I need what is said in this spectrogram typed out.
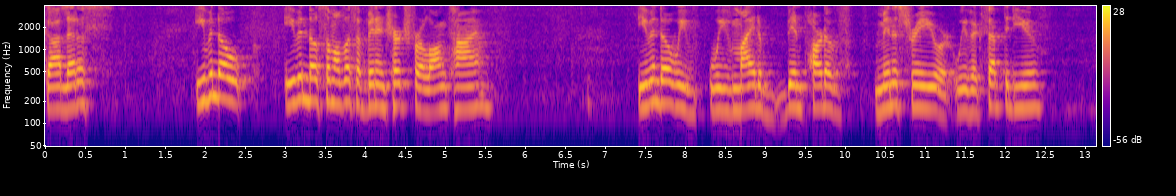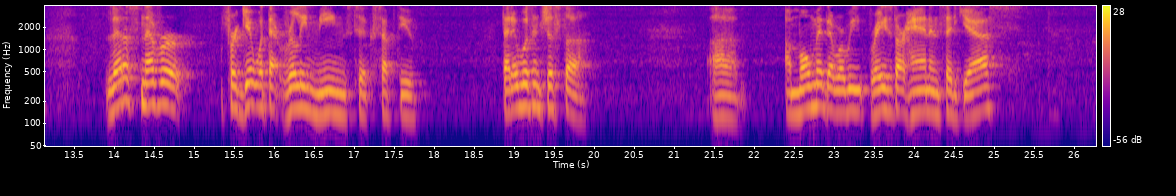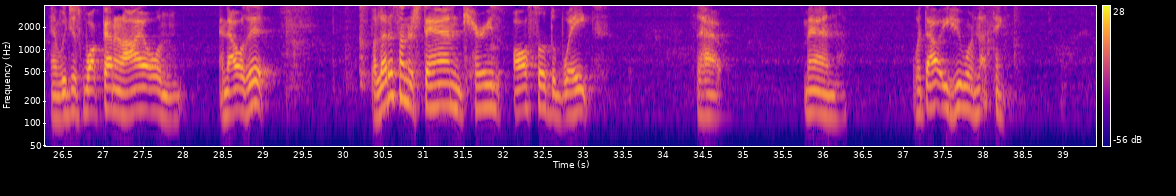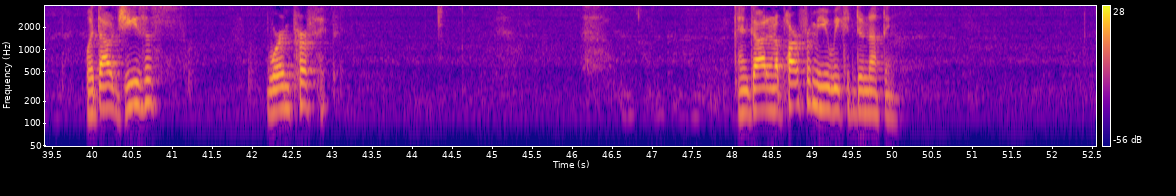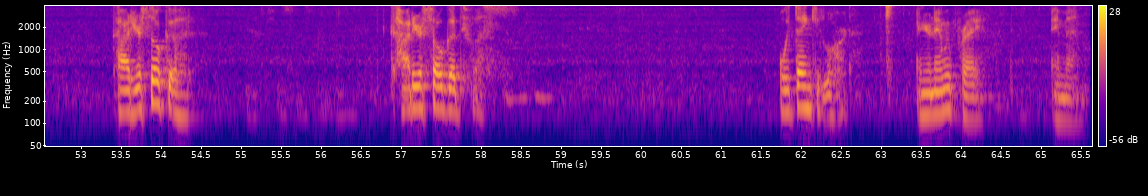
God, let us, even though, even though some of us have been in church for a long time, even though we've we've might have been part of ministry or we've accepted you, let us never forget what that really means to accept you. That it wasn't just a a, a moment that where we raised our hand and said yes, and we just walked down an aisle and and that was it. But let us understand and carry also the weight that, man, without you, we're nothing. Without Jesus, we're imperfect. And God, and apart from you, we can do nothing. God, you're so good. God, you're so good to us. We thank you, Lord. In your name we pray. Amen.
